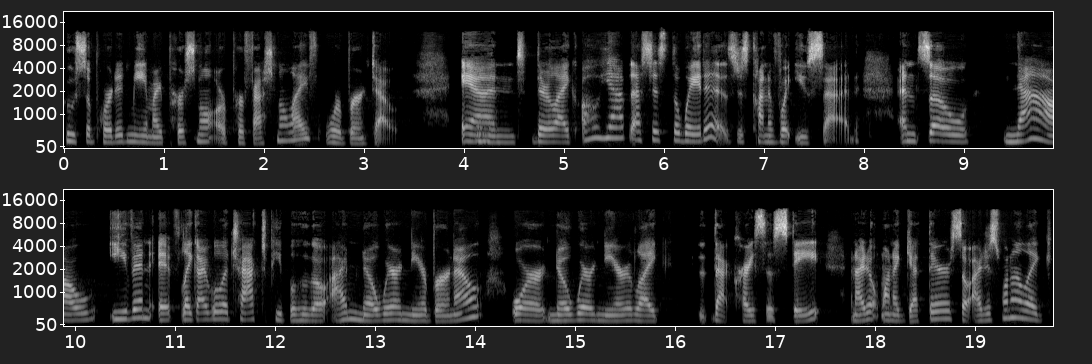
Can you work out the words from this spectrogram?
who supported me in my personal or professional life were burnt out. Mm-hmm. And mm-hmm. they're like, oh, yeah, that's just the way it is, just kind of what you said. And so now, even if like I will attract people who go, I'm nowhere near burnout or nowhere near like that crisis state, and I don't want to get there. So I just want to like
